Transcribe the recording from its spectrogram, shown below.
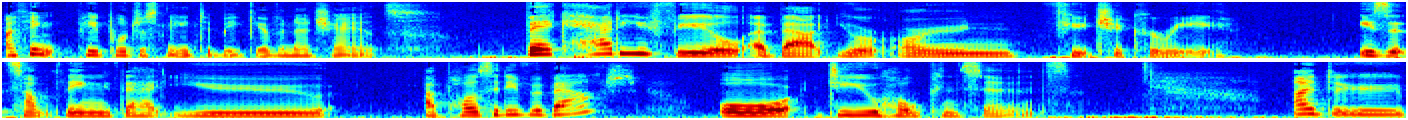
I think people just need to be given a chance. Beck, how do you feel about your own future career? Is it something that you are positive about, or do you hold concerns? I do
